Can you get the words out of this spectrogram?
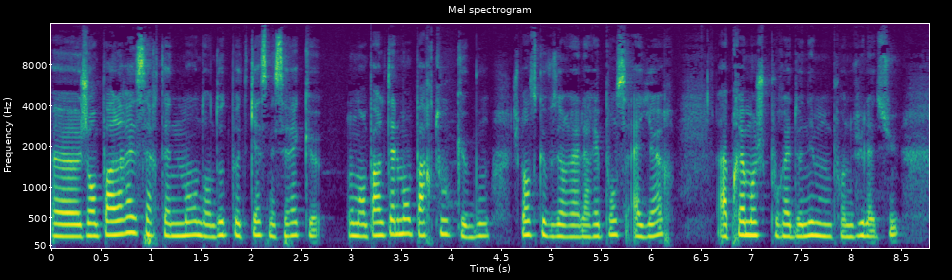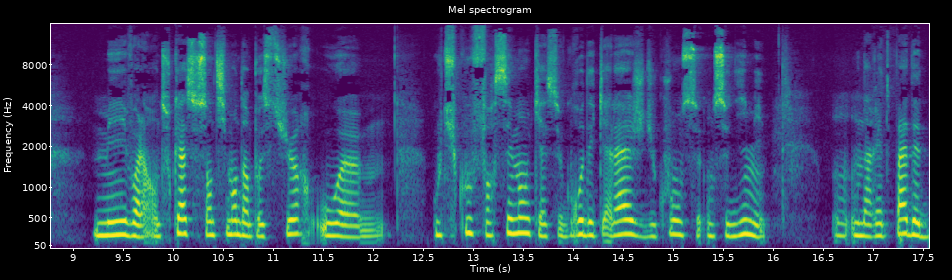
J'en parlerai certainement dans d'autres podcasts, mais c'est vrai que on en parle tellement partout que bon, je pense que vous aurez la réponse ailleurs. Après, moi, je pourrais donner mon point de vue là-dessus. Mais voilà, en tout cas, ce sentiment d'imposture où, euh, où du coup, forcément, qu'il y a ce gros décalage, du coup, on se dit, mais on n'arrête pas d'être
